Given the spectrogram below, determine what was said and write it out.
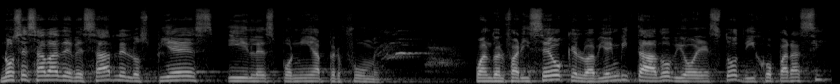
No cesaba de besarle los pies y les ponía perfume. Cuando el fariseo que lo había invitado vio esto, dijo para sí,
